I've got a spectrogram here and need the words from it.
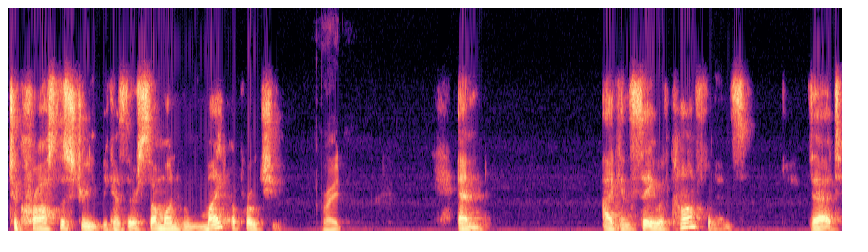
to cross the street because there's someone who might approach you. Right. And I can say with confidence that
